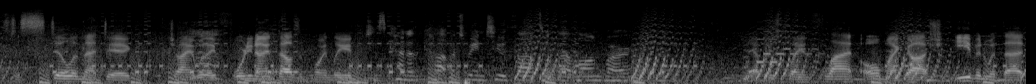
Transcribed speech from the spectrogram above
He's just still in that dig. Giant with a 49,000 point lead. there. Just kind of caught between two thoughts with that long bar. Yeah, but he's playing flat. Oh my gosh. Even with that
